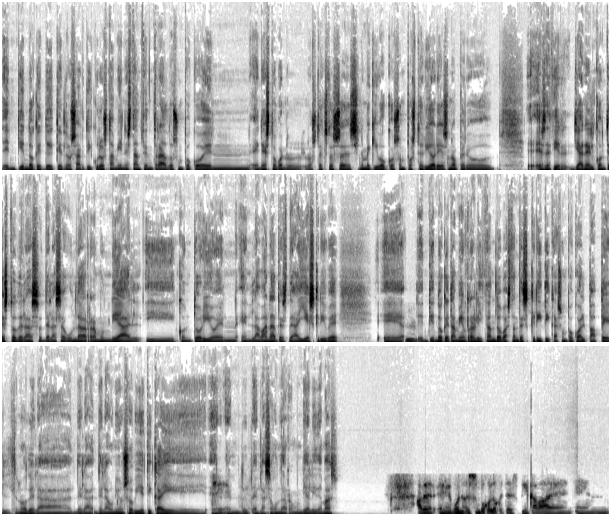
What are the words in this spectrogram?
entiendo que, que, los artículos también están centrados un poco en, en esto. Bueno, los textos, eh, si no me equivoco, son posteriores, ¿no? Pero, eh, es decir, ya en el contexto de, las, de la Segunda Guerra Mundial y con Torio en, en La Habana, desde ahí escribe eh, mm. entiendo que también realizando bastantes críticas un poco al papel ¿no? de, la, de, la, de, la, Unión Soviética y en, la Segunda Guerra Mundial y demás. A ver, eh, bueno, es un poco lo que te explicaba en, en,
